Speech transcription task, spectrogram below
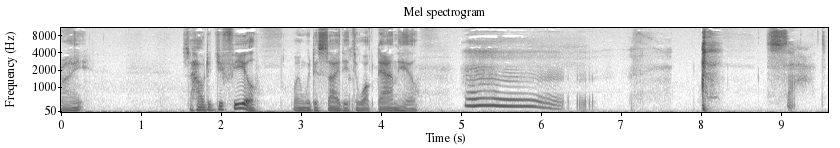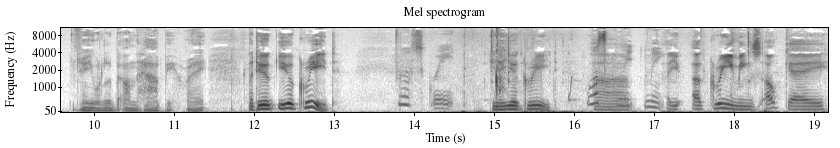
right? So how did you feel when we decided to walk downhill? Mm. Sad. Yeah, you were a little bit unhappy, right? But you you agreed. What's great? Yeah, you agreed. What's Uh, mean? Uh, You agree means okay,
